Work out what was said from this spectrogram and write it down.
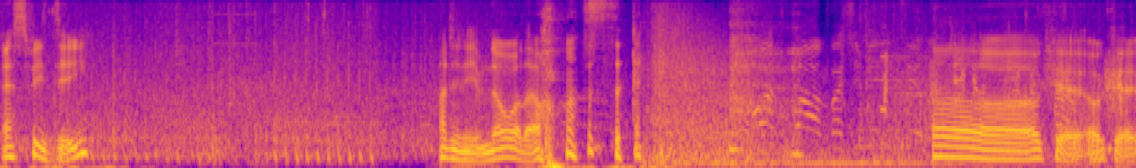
SVD? I didn't even know what that was. oh, okay, okay.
